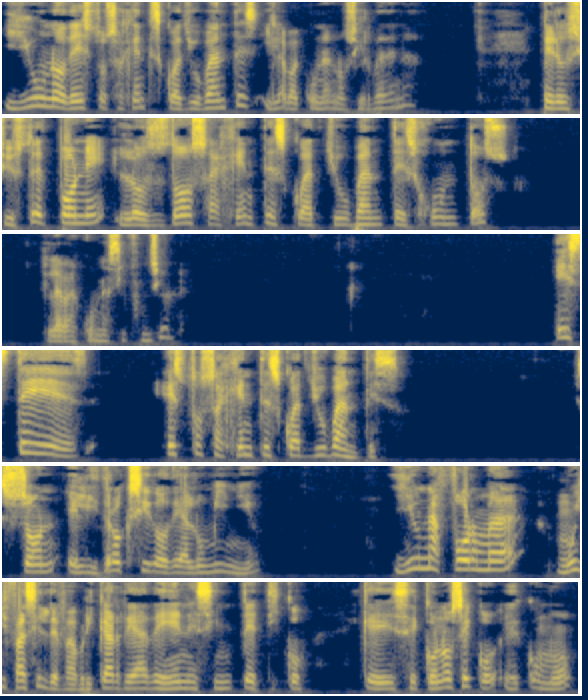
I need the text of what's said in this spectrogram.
y uno de estos agentes coadyuvantes y la vacuna no sirve de nada. Pero si usted pone los dos agentes coadyuvantes juntos, la vacuna sí funciona. Estos agentes coadyuvantes son el hidróxido de aluminio y una forma muy fácil de fabricar de ADN sintético que se conoce eh, como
